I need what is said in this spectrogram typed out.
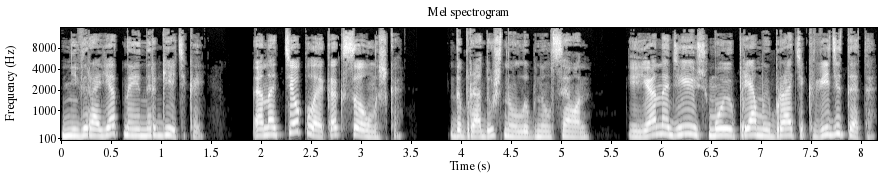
невероятной энергетикой. Она теплая, как солнышко. Добродушно улыбнулся он. И я надеюсь, мой упрямый братик видит это.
